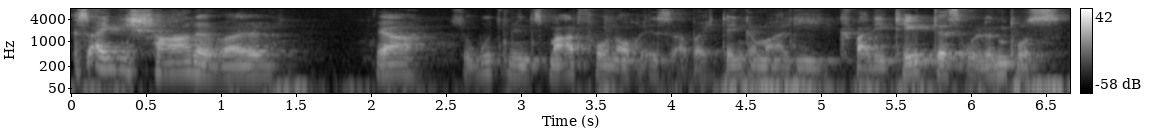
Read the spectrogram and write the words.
ist eigentlich schade, weil ja, so gut wie ein Smartphone auch ist, aber ich denke mal, die Qualität des Olympus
